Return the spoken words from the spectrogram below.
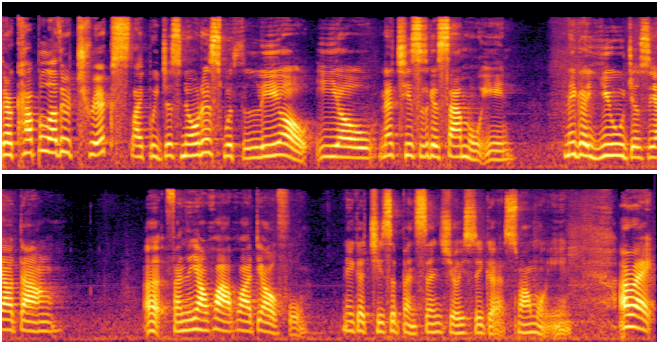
There are a couple other tricks, like we just noticed with Leo, EO，那其实是个三母音，那个 U 就是要当，呃，反正要画画调符，那个其实本身就是一个双母音。All right,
